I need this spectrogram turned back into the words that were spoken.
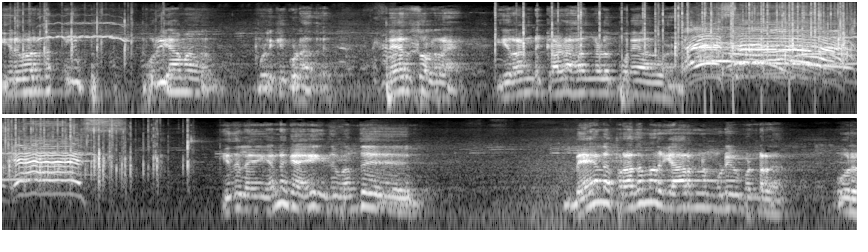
இருவரும் புரியாம முழிக்க கூடாது பேர் சொல்றேன். இரண்டு கழகங்களும் போய் ஆக வேண்டும் இதுல என்னங்க இது வந்து மேல பிரதமர் யாருன்னு முடிவு பண்ற ஒரு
